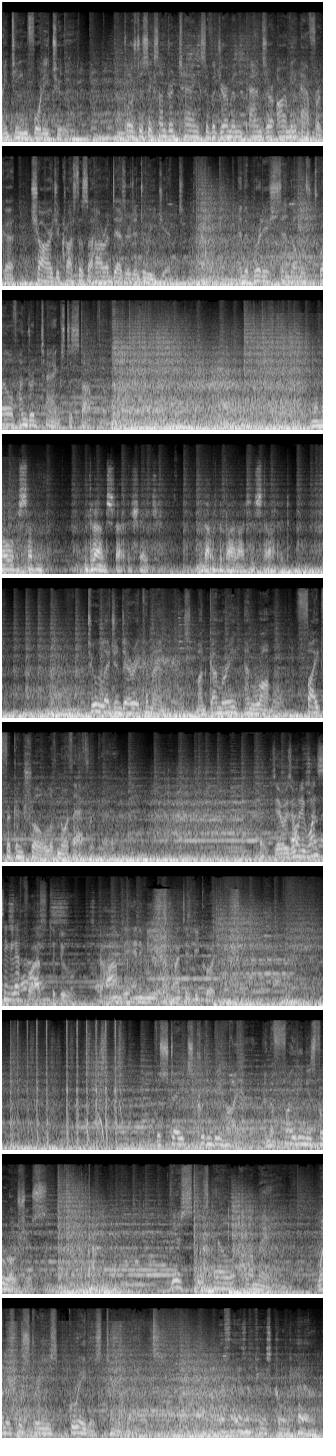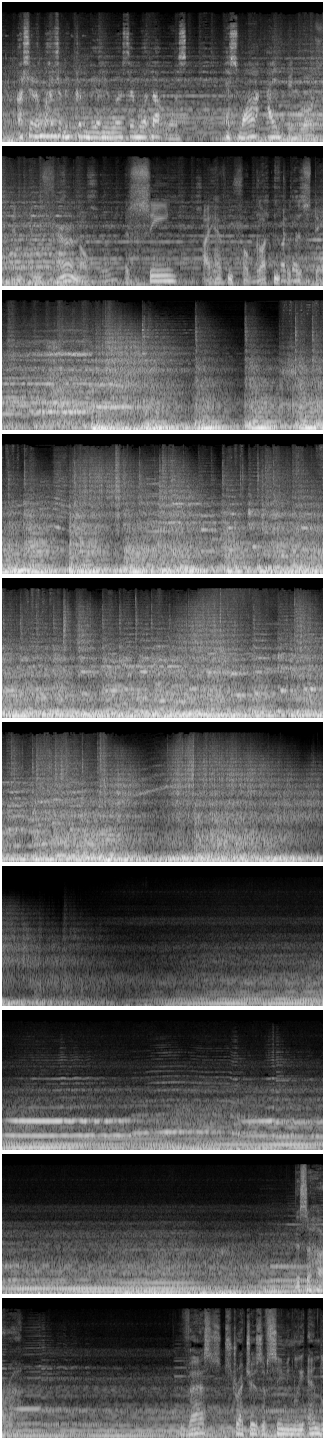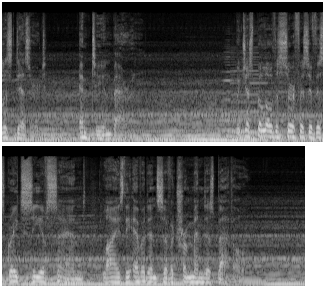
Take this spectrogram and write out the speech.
1942. Close to 600 tanks of the German Panzer Army Africa charge across the Sahara Desert into Egypt. And the British send almost 1,200 tanks to stop them. And then all of a sudden, the ground started to shake. And that was the barrage that started. Two legendary commanders, Montgomery and Rommel, fight for control of North Africa. There was only one thing left for us to do, to harm the enemy as much as we could. The stakes couldn't be higher, and the fighting is ferocious. This is El Alamein, one of history's greatest tank battles. If there is a place called hell, I should imagine it couldn't be any worse than what that was. Es war ein It was an inferno, a scene I haven't forgotten to this day. The Sahara. Vast stretches of seemingly endless desert, empty and barren. But just below the surface of this great sea of sand lies the evidence of a tremendous battle.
